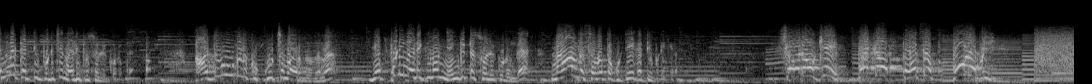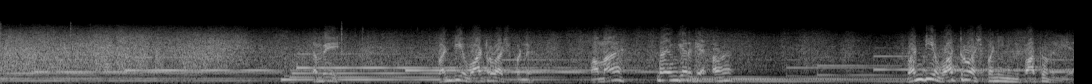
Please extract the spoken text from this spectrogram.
என்ன கட்டி பிடிச்சு நடிப்பு சொல்லி கொடுங்க. அது உங்களுக்கு கூச்சமா இருந்ததுன்னா எப்படி நடிக்கணும்னு என்கிட்ட சொல்லி கொடுங்க. நான் அந்த செவத்த குட்டியை கட்டி பிடிக்கிறேன். ஷோர் ஓகே பேக்கப் பேக்கப் போற அப்படி தம்பி வண்டியை வாட்டர் வாஷ் பண்ணு. ஆமா? நான் இங்க இருக்கேன். வண்டியை வாட்டர் வாஷ் பண்ணி நீங்க பார்த்தது இல்லையே.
